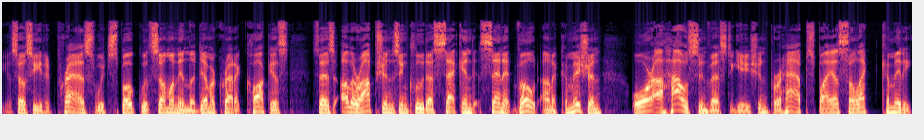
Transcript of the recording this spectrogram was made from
The Associated Press, which spoke with someone in the Democratic caucus, says other options include a second Senate vote on a commission or a House investigation, perhaps by a select committee.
